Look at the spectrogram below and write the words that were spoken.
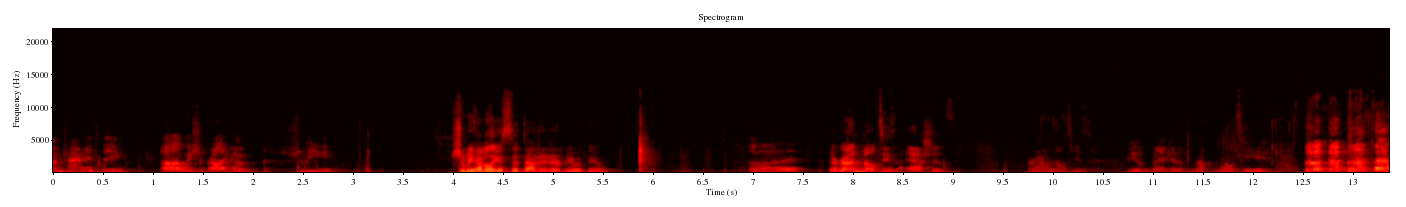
I'm trying to think. Uh, we should probably go. Should we? Should we have like a sit down interview with you? Uh, Around Melty's ashes. around Melty's. Be make it melty. Da-da-da-da-da.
